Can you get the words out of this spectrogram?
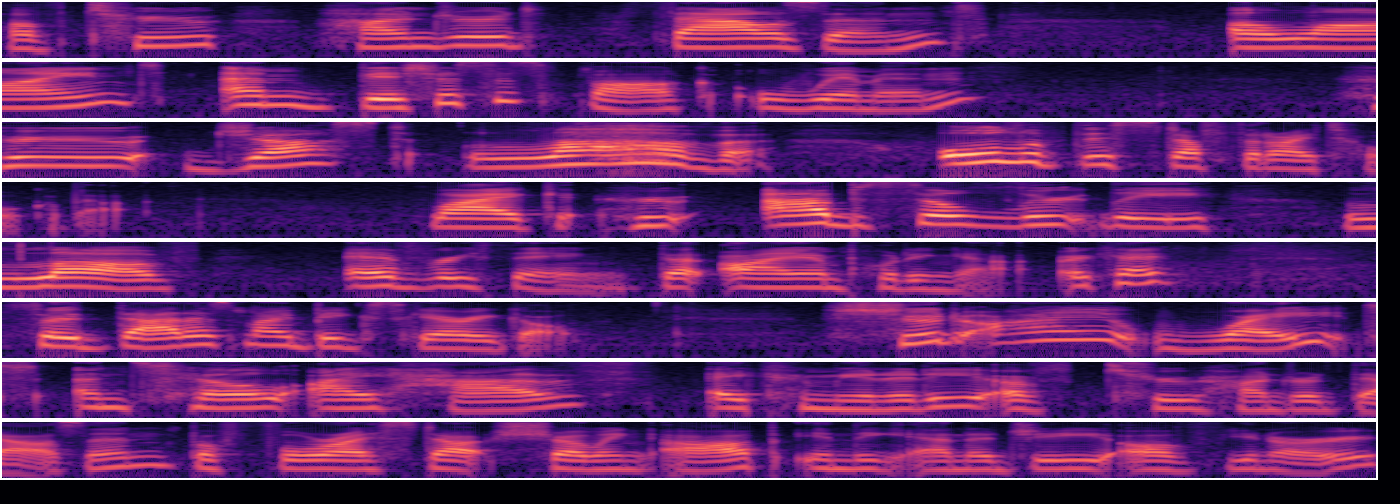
of 200,000 aligned, ambitious as fuck women who just love all of this stuff that I talk about. Like, who absolutely love everything that I am putting out. Okay? So that is my big scary goal. Should I wait until I have a community of 200,000 before I start showing up in the energy of, you know,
